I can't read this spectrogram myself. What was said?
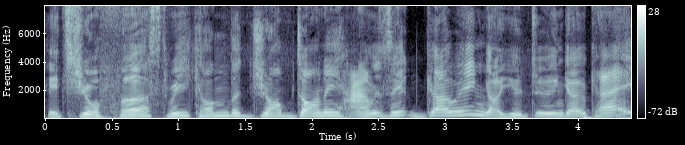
It's your first week on the job, Donny. How's it going? Are you doing okay?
